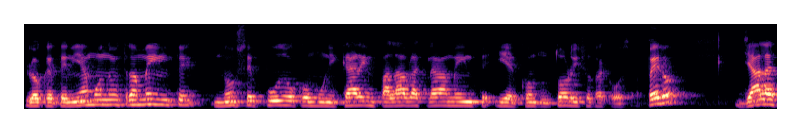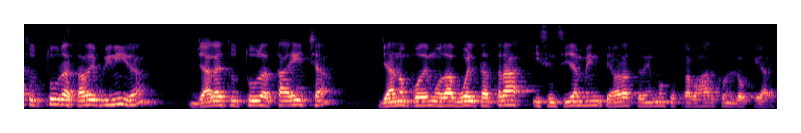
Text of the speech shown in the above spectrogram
Lo que teníamos en nuestra mente no se pudo comunicar en palabras claramente y el conductor hizo otra cosa. Pero ya la estructura está definida, ya la estructura está hecha, ya no podemos dar vuelta atrás y sencillamente ahora tenemos que trabajar con lo que hay.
